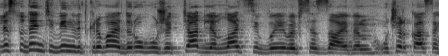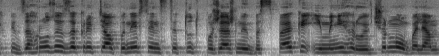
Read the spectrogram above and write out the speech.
Для студентів він відкриває дорогу життя, для владців виявився зайвим. У Черкасах під загрозою закриття опинився Інститут пожежної безпеки імені Героїв Чорнобиля.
